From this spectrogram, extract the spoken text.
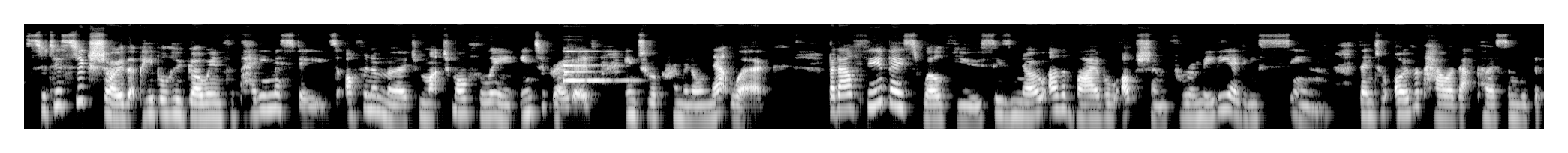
Statistics show that people who go in for petty misdeeds often emerge much more fully integrated into a criminal network. But our fear based worldview sees no other viable option for remediating sin than to overpower that person with the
